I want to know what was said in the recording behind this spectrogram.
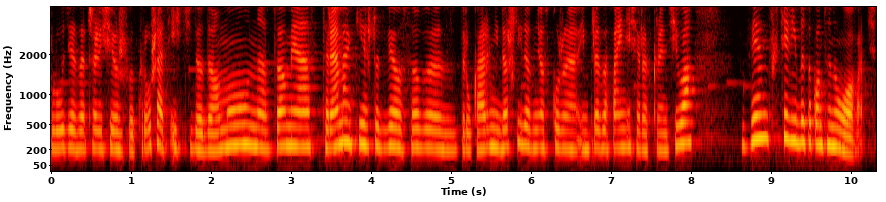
ludzie zaczęli się już wykruszać, iść do domu, natomiast Remek i jeszcze dwie osoby z drukarni doszli do wniosku, że impreza fajnie się rozkręciła, więc chcieliby to kontynuować.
